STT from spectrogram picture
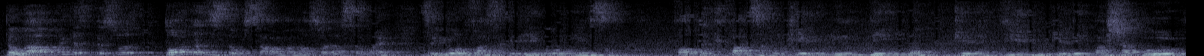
Então há muitas pessoas, todas estão salvas. A nossa oração é: Senhor, faça que ele reconheça Falta que faça com que ele entenda que ele é filho, que ele é embaixador.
